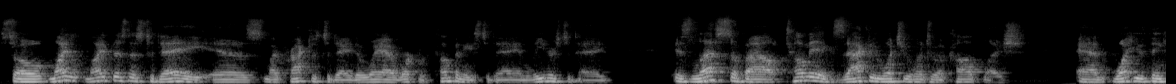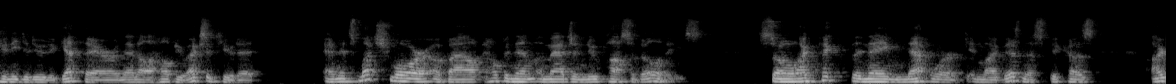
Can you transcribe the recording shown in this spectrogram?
So my my business today is my practice today. The way I work with companies today and leaders today is less about tell me exactly what you want to accomplish and what you think you need to do to get there, and then I'll help you execute it. And it's much more about helping them imagine new possibilities. So I picked the name network in my business because I,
